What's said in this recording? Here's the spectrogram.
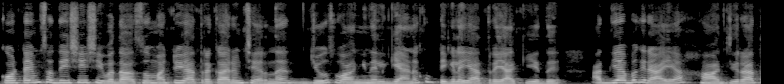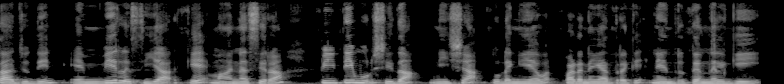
കോട്ടയം സ്വദേശി ശിവദാസും മറ്റു യാത്രക്കാരും ചേർന്ന് ജ്യൂസ് വാങ്ങി നൽകിയാണ് കുട്ടികളെ യാത്രയാക്കിയത്. അധ്യാപകരായ Hajira Thajuddeen M V Raziya K Manasira P T Murshida Nisha തുടങ്ങിയവർ പഠനയാത്രയ്ക്ക് നേതൃത്വം നൽകി.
